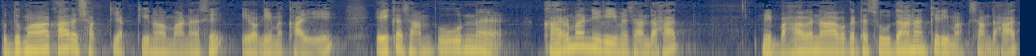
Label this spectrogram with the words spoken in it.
පුදුමාකාර ශක්තියක් තියෙනවා මනසේ ඒ වගේම කයේ ඒක සම්පූර්ණ කර්ම නිවීම සඳහාත් මේ භාවනාවකට සූදානම් කිරීමක් සඳහාත්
